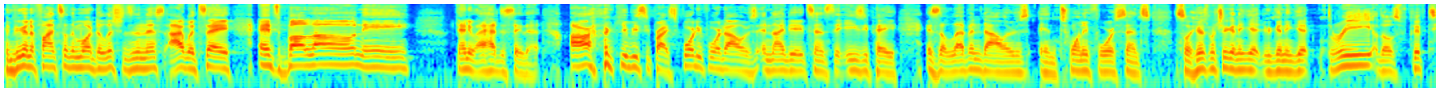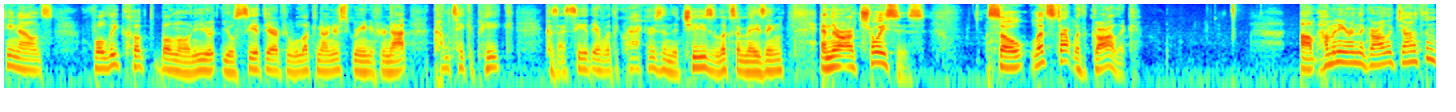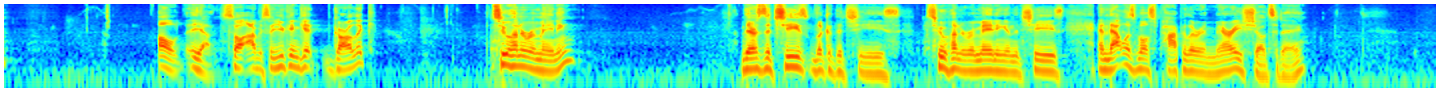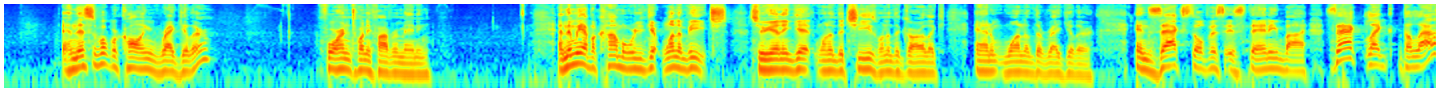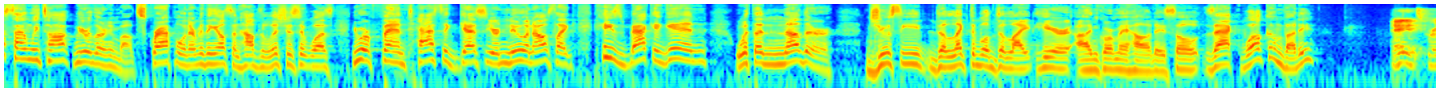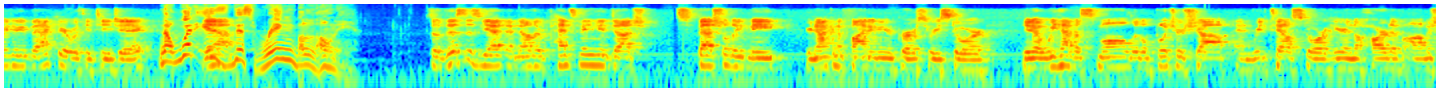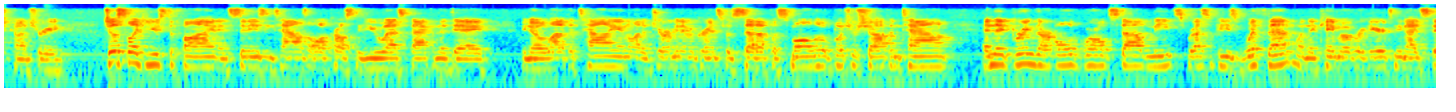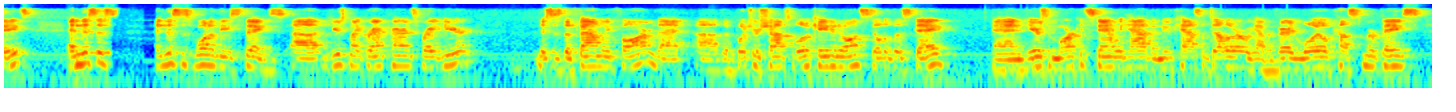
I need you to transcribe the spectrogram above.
If you're going to find something more delicious than this, I would say it's bologna. Anyway, I had to say that. Our QVC price, $44.98. The easy pay is $11.24. So here's what you're going to get. You're going to get three of those 15 ounce fully cooked bologna. you will see it there if you're looking on your screen. If you're not, come take a peek because I see it there with the crackers and the cheese. It looks amazing. And there are choices. So let's start with garlic. Um, how many are in the garlic, Jonathan? Oh, yeah. So obviously you can get garlic, 200 remaining. There's the cheese. Look at the cheese. 200 remaining in the cheese. And that was most popular in Mary's show today. And this is what we're calling regular. 425 remaining. And then we have a combo where you get one of each. So you're to get one of the cheese, one of the garlic, and one of the regular. And Zach Stoltzfus is standing by. Zach, like the last time we talked, we were learning about Scrapple and everything else and how delicious it was. You were a fantastic guest. You're new. And I was like, he's back again with another juicy, delectable delight here on Gourmet Holiday. So, Zach, welcome, buddy. Hey, it's great to be back here with you, TJ. Now, what is yeah. this ring bologna? So, this is yet another Pennsylvania Dutch specialty meat. You're not going to find it in your grocery store. You know, we have a small little butcher shop and retail store here in the heart of Amish country, just like you used to find in cities and towns all across the U.S. back in the day. You know, a lot of Italian, a lot of German immigrants would set up a small little butcher shop in town and they bring their old world style meats recipes with them when they came over here to the United States. And this is and this is one of these things. Uh, here's my grandparents right here. This is the family farm that uh, the butcher shop's located on still to this day. And here's a market stand we have in New Castle, Delaware. We have a very loyal customer base.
